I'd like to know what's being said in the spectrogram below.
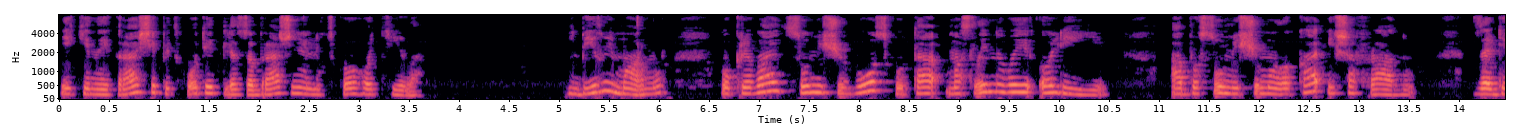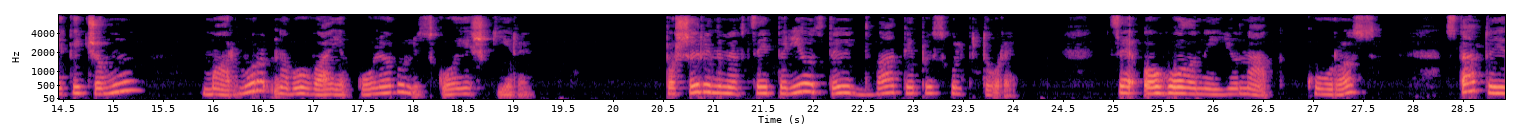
які найкраще підходять для зображення людського тіла. Білий мармур укривають сумішю воску та маслинової олії або сумішю молока і шафрану, завдяки чому мармур набуває кольору людської шкіри. Поширеними в цей період стають два типи скульптури. Це оголений юнак Курос. Статуї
